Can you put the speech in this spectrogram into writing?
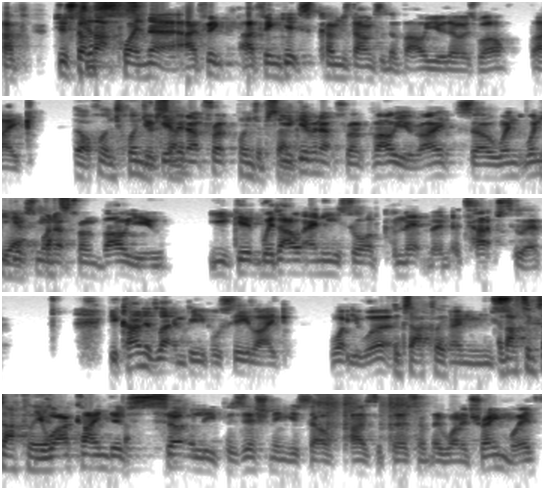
I've, just on Just- that point there, I think I think it comes down to the value though as well. Like Oh, 100 you're giving up front, Hundred you're giving up front value, right? So when when you Yeah, give someone upfront value, you give without any sort of commitment attached to it. You're kind of letting people see like what you were, Exactly. and And that's exactly you it. are kind of subtly positioning yourself as the person that they want to train with,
